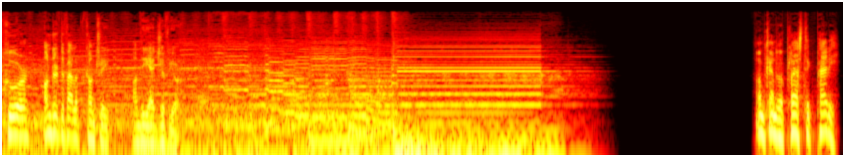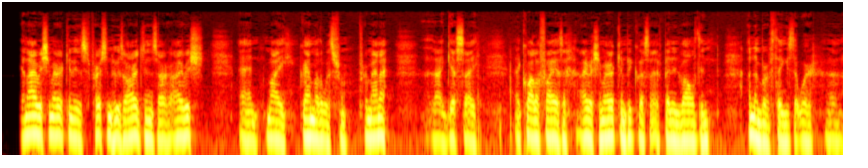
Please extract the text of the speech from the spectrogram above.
poor, underdeveloped country on the edge of Europe. I'm kind of a plastic patty. An Irish American is a person whose origins are Irish, and my grandmother was from Fermanagh. I guess I, I qualify as an Irish American because I've been involved in a number of things that were uh,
